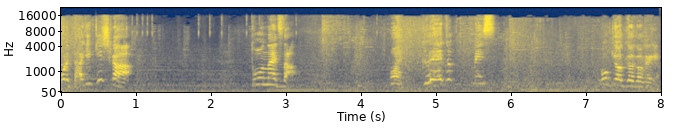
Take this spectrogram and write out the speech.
これ打撃しか通んないやつだ。おいグレートミス。オッケーオッケーオッケーオッケー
